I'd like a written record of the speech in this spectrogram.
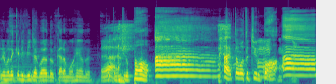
Tô lembrando aquele vídeo agora do cara morrendo. Ah. Que toma um tiro, pom! Ah! Aí toma outro tiro, pom! Ah!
